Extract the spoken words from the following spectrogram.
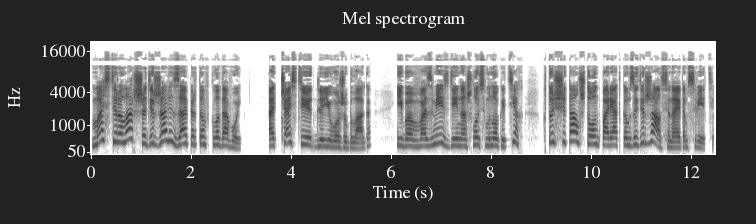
Мастера Ларша держали запертым в кладовой, отчасти для его же блага, ибо в возмездии нашлось много тех, кто считал, что он порядком задержался на этом свете.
